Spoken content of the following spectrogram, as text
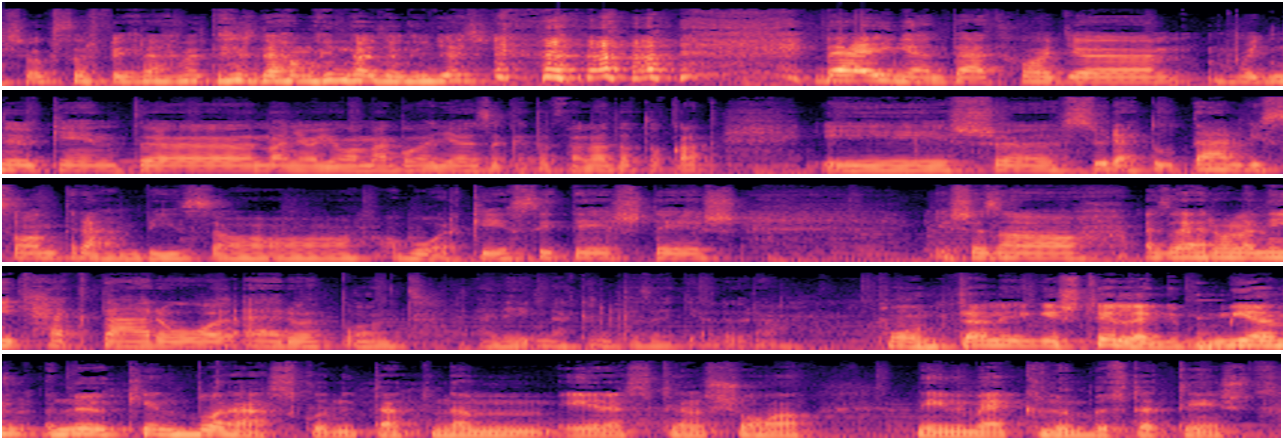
sokszor félelmetes, de amúgy nagyon ügyes. De igen, tehát, hogy, hogy nőként nagyon jól megoldja ezeket a feladatokat, és szüret után viszont rám bízza a, a borkészítést, és, és ez, a, ez erről a négy hektárról, erről pont elég nekünk ez egyelőre. Pont elég, és tényleg milyen nőként borászkodni, tehát nem éreztél soha némi megkülönböztetést?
